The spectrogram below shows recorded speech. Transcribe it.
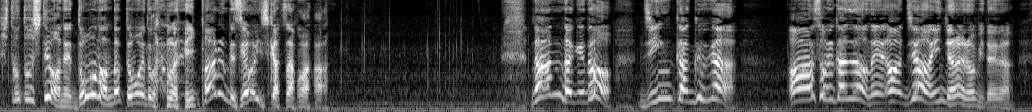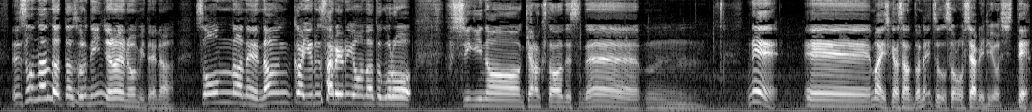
人としてはね、どうなんだって思うところもね、いっぱいあるんですよ、石川さんは。なんだけど、人格が、ああ、そういう感じなのね。あじゃあいいんじゃないの？みたいな。そんなんだったらそれでいいんじゃないの？みたいな。そんなね、なんか許されるようなところ、不思議なキャラクターですね。うん。で、えー、まあ石川さんとね、ちょっとそのおしゃべりをして、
